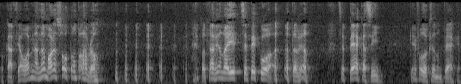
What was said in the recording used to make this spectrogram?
O café, o homem na mesma hora soltou um palavrão. Falou, tá vendo aí? Você pecou. tá vendo? Você peca sim. Quem falou que você não peca?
